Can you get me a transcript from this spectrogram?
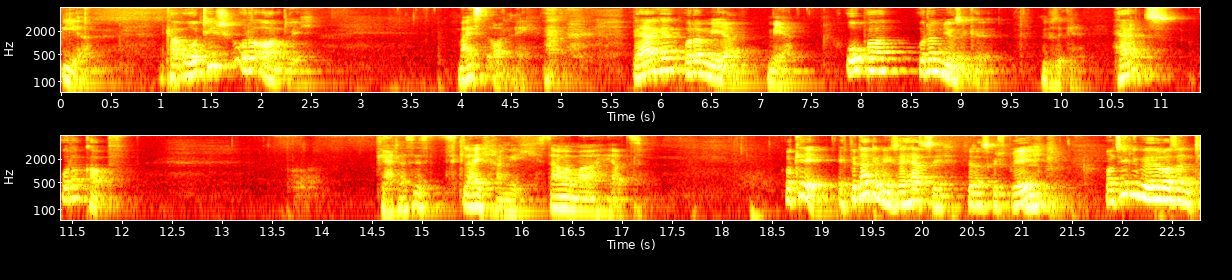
Bier. Chaotisch oder ordentlich? Meist ordentlich. Berge oder Meer? Meer. Oper oder Musical? Musical. Herz oder Kopf? Ja, das ist gleichrangig. Sagen wir mal Herz. Okay, ich bedanke mich sehr herzlich für das Gespräch. Und Sie, liebe Hörer, sind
